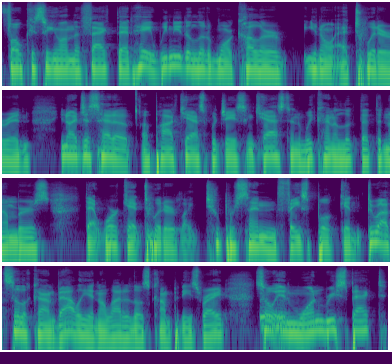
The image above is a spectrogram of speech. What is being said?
focusing on the fact that hey we need a little more color you know at twitter and you know i just had a, a podcast with jason caston we kind of looked at the numbers that work at twitter like 2% in facebook and throughout silicon valley and a lot of those companies right so mm-hmm. in one respect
